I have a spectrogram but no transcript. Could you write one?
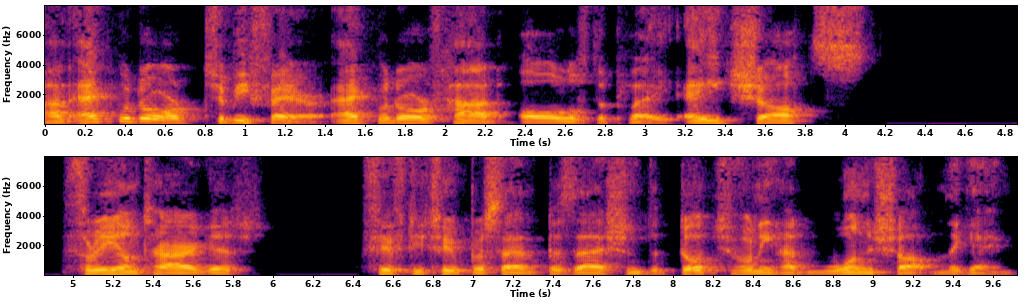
And Ecuador, to be fair, Ecuador have had all of the play eight shots, three on target, 52% possession. The Dutch have only had one shot in the game.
